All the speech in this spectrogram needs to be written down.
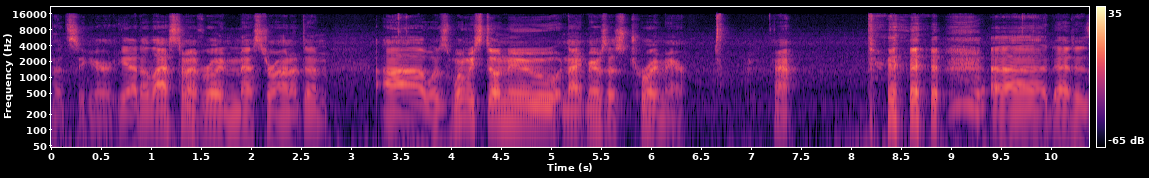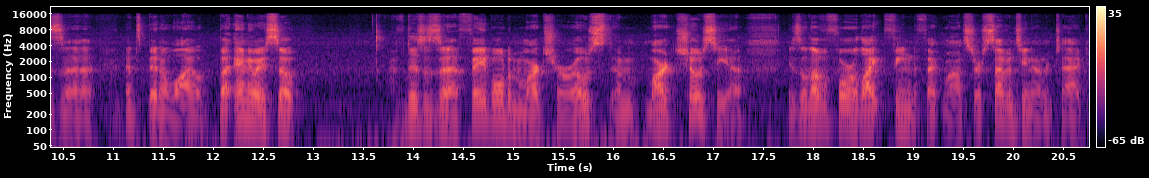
let's see here. Yeah, the last time I've really messed around with them uh, was when we still knew Knightmares as Troymare. Huh. uh, that is, uh, that's been a while. But anyway, so this is a Fabled Marchos um, Marchosia. He's a level 4 Light Fiend effect monster, 1700 attack,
